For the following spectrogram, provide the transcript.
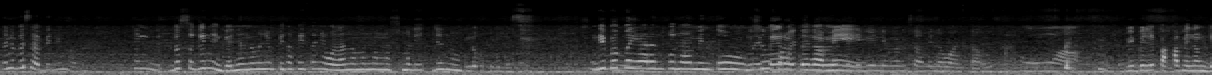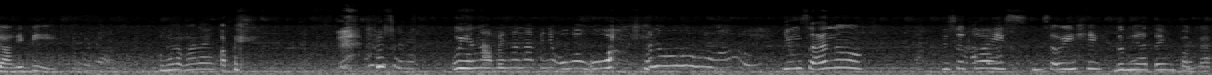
Ano ba sabi ni? Hindi, basta ganyan, ganyan naman yung pinakita niya. Wala naman ng mas maliit dyan, no? Hindi ba bayaran po namin to? May pera po kami. Binigay ni ma'am sa amin na 1,000. Oo nga. Bibili pa kami ng Jollibee. Ang hanap nga na yung kape. Uy, hanapin na natin yung uwaw-uwaw. Ano? Yung sa ano? Yung sa Twice. Yung sa Oishi. Doon yata yung pagka.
